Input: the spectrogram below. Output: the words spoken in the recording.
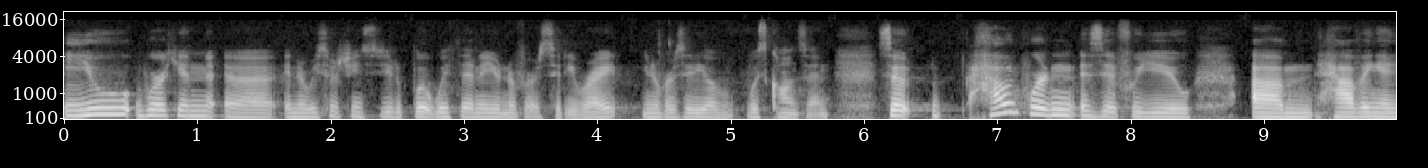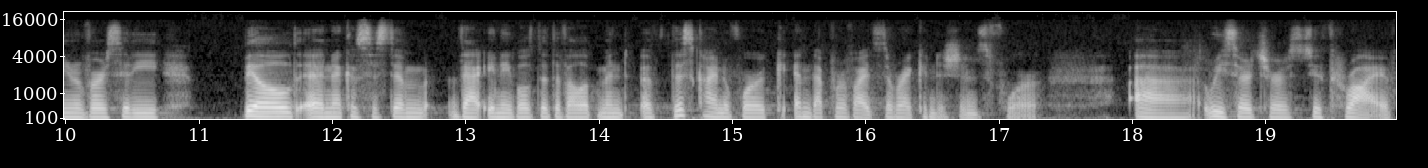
you work in uh, in a research institute, but within a university, right? University of Wisconsin. So, how important is it for you um, having a university build an ecosystem that enables the development of this kind of work and that provides the right conditions for uh, researchers to thrive?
